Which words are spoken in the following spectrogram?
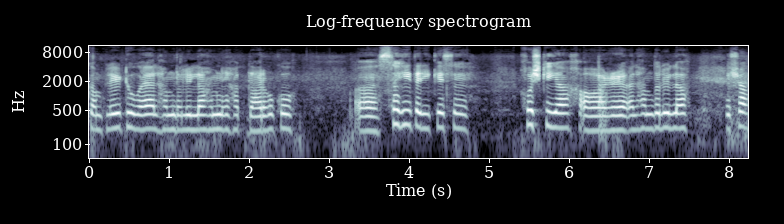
कंप्लीट हुआ है, अल्हम्दुलिल्लाह हमने हकदारों को सही तरीके से खुश किया और अल्हम्दुलिल्लाह हमेशा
